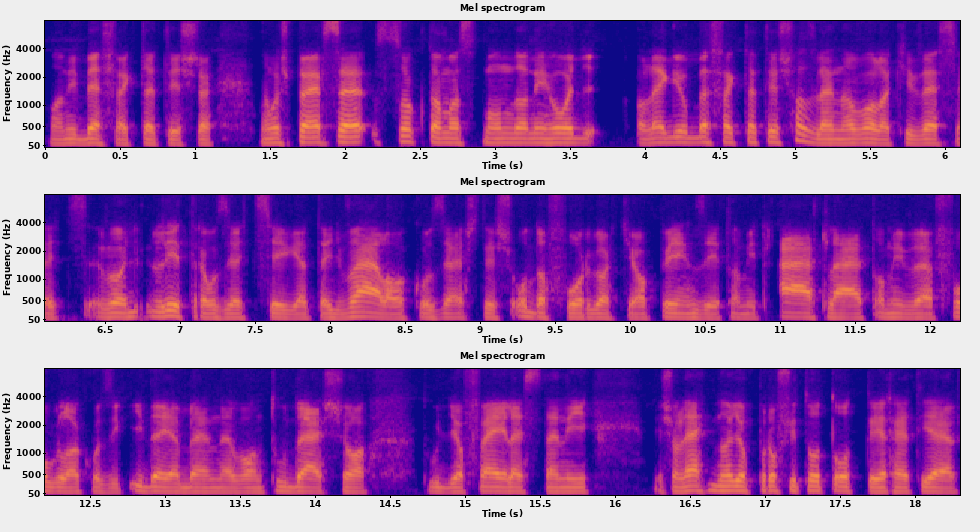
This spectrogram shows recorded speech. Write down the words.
valami befektetésre. Na most persze szoktam azt mondani, hogy a legjobb befektetés az lenne, ha valaki vesz egy, vagy létrehoz egy céget, egy vállalkozást, és odaforgatja a pénzét, amit átlát, amivel foglalkozik, ideje benne van, tudása, tudja fejleszteni, és a legnagyobb profitot ott érheti el.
